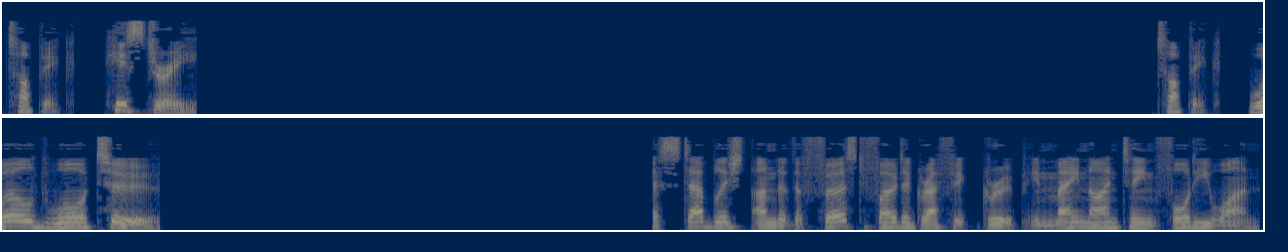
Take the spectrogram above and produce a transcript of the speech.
Topic: History. Topic: World War II. Established under the 1st Photographic Group in May 1941,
